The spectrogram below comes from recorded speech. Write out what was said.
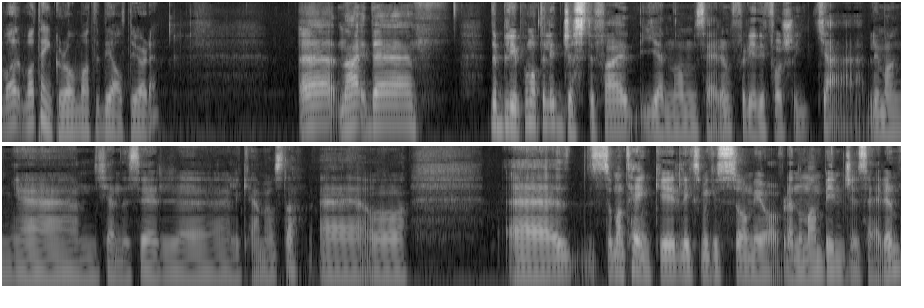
hva, hva tenker du om at de alltid gjør det? Uh, nei, det Det blir på en måte litt justified gjennom serien, fordi de får så jævlig mange eh, kjendiser, eh, eller cameos, da. Eh, og eh, Så man tenker liksom ikke så mye over det når man binger serien,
